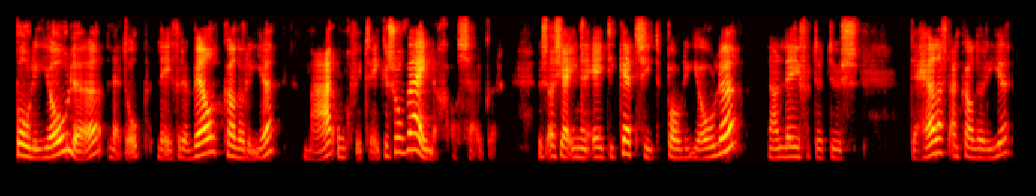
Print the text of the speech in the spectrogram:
Polyolen, let op, leveren wel calorieën, maar ongeveer twee keer zo weinig als suiker. Dus als jij in een etiket ziet polyolen, dan levert het dus de helft aan calorieën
